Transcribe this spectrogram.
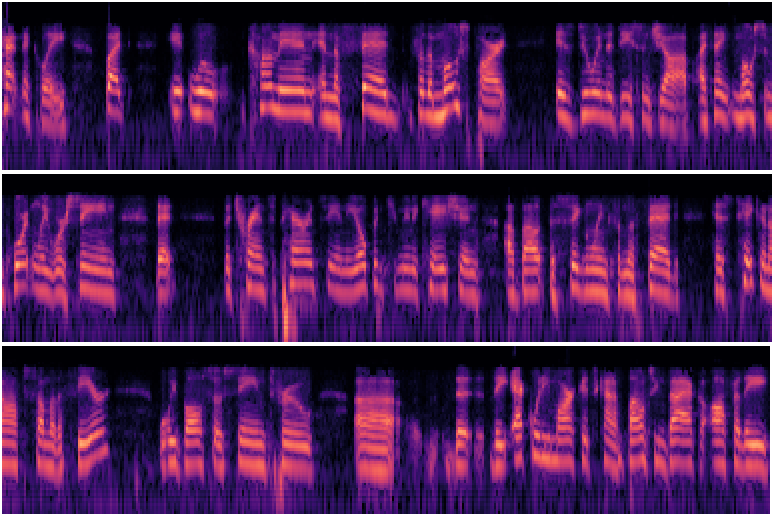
technically, but it will come in and the Fed, for the most part, is doing a decent job. I think most importantly, we're seeing that the transparency and the open communication about the signaling from the Fed has taken off some of the fear. We've also seen through uh, the the equity markets kind of bouncing back off of the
